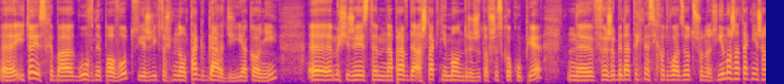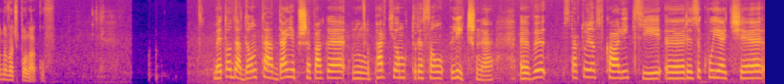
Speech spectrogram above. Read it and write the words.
E, I to jest chyba główny powód, jeżeli ktoś mną tak gardzi jak oni, myśli, że jestem naprawdę aż tak niemądry, że to wszystko kupię, e, w- żeby natychmiast ich od władzy odsunąć. Nie można tak nie szanować Polaków. Metoda Donta daje przewagę mm, partiom, które są liczne. E, Wy startując w koalicji e, ryzykujecie,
